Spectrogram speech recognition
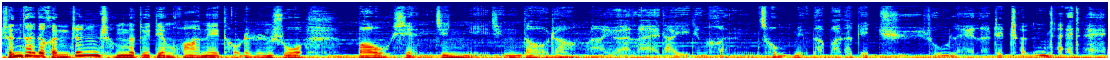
陈太太很真诚的对电话那头的人说：“保险金已经到账了。”原来他已经很聪明的把它给取出来了。这陈太太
